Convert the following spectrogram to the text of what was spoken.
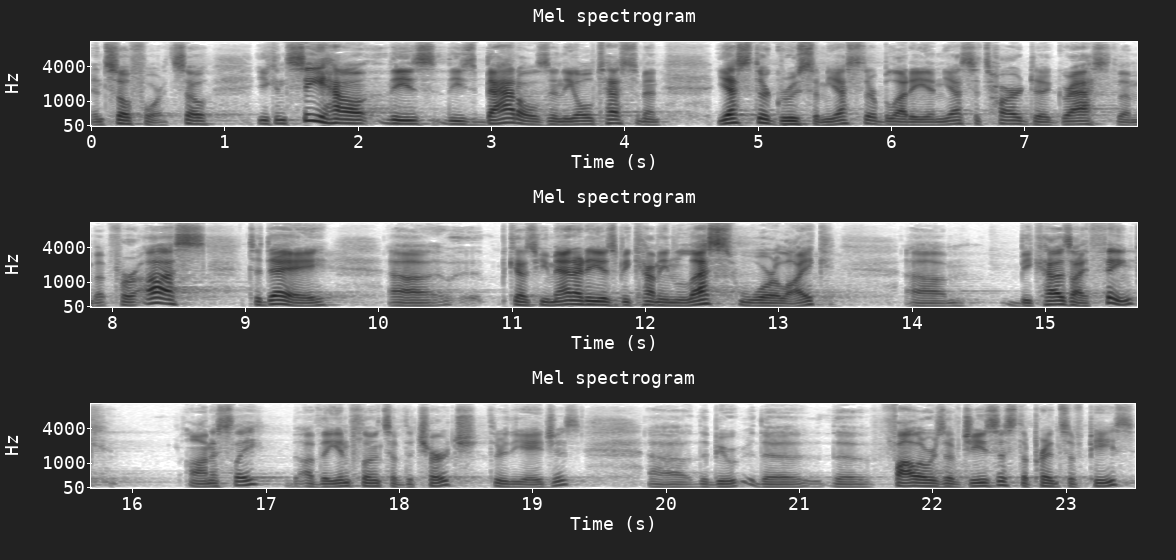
and so forth. So you can see how these, these battles in the Old Testament, yes, they're gruesome, yes, they're bloody, and yes, it's hard to grasp them. But for us today, uh, because humanity is becoming less warlike, um, because I think, honestly, of the influence of the church through the ages, uh, the, the, the followers of Jesus, the Prince of Peace.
